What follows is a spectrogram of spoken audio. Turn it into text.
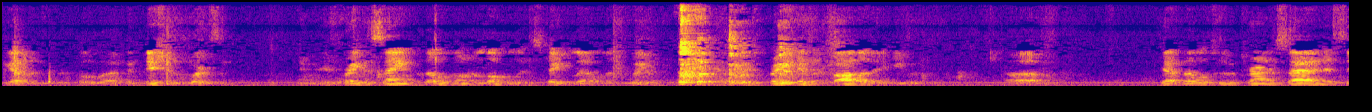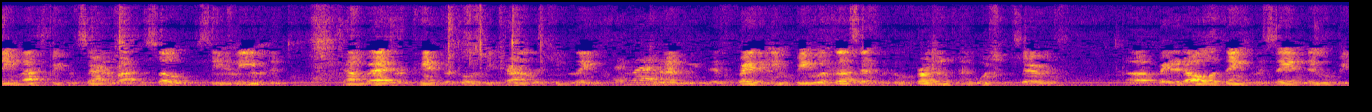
together before uh, conditions worsen. And we just pray the same for those on the local and state level as well. And we just pray, Heavenly Father, that you would, uh, help those who turn aside and that seem not to be concerned about the soul, see the need to come back, repent before it's eternally too late. And we just pray that you be with us as we go further into the worship service. Uh, pray that all the things we say and do will be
